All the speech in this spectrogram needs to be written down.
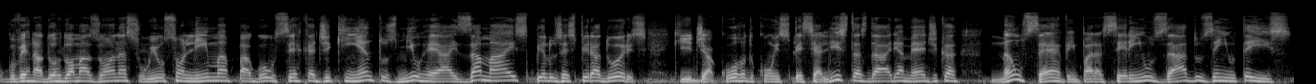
O governador do Amazonas, Wilson Lima, pagou cerca de 500 mil reais a mais pelos respiradores, que, de acordo com especialistas da área médica, não servem para serem usados em UTIs.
